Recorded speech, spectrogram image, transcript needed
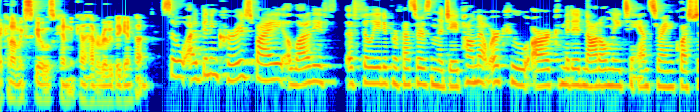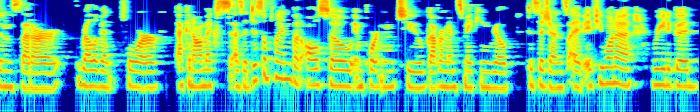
economic skills can can have a really big impact? So I've been encouraged by a lot of the affiliated professors in the JPAL network who are committed not only to answering questions that are relevant for economics as a discipline, but also important to governments making real decisions. If you want to read a good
